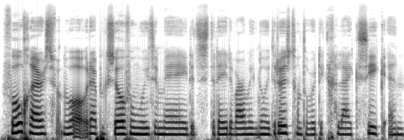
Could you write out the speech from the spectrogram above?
volgers van, wow, daar heb ik zoveel moeite mee. Dit is de reden waarom ik nooit rust, want dan word ik gelijk ziek. En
